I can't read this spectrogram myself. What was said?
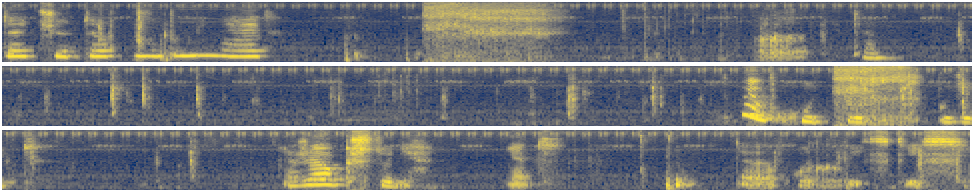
да что-то напоминает. Там. Давай вход тут будет. Жалко что ли? Нет. Давай будет здесь.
